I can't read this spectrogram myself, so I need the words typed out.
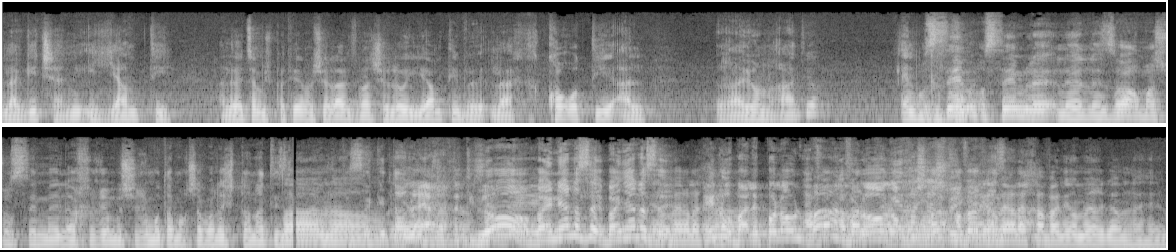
להגיד שאני איימתי על היועץ המשפטי לממשלה בזמן שלא איימתי ולחקור אותי על ראיון רדיו? אין עושים, גבול? עושים ל- ל- לזוהר מה שעושים לאחרים, משאירים אותם עכשיו על אש קטנה, תזכור, לא. תתעסק איתנו. לא, תסתכל. בעניין הזה, בעניין הזה. אני אומר לך- הנה, הוא בא לפה לאולפן, אבל- הוא לא לא חשש. אני אומר לך ואני אומר גם להם,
